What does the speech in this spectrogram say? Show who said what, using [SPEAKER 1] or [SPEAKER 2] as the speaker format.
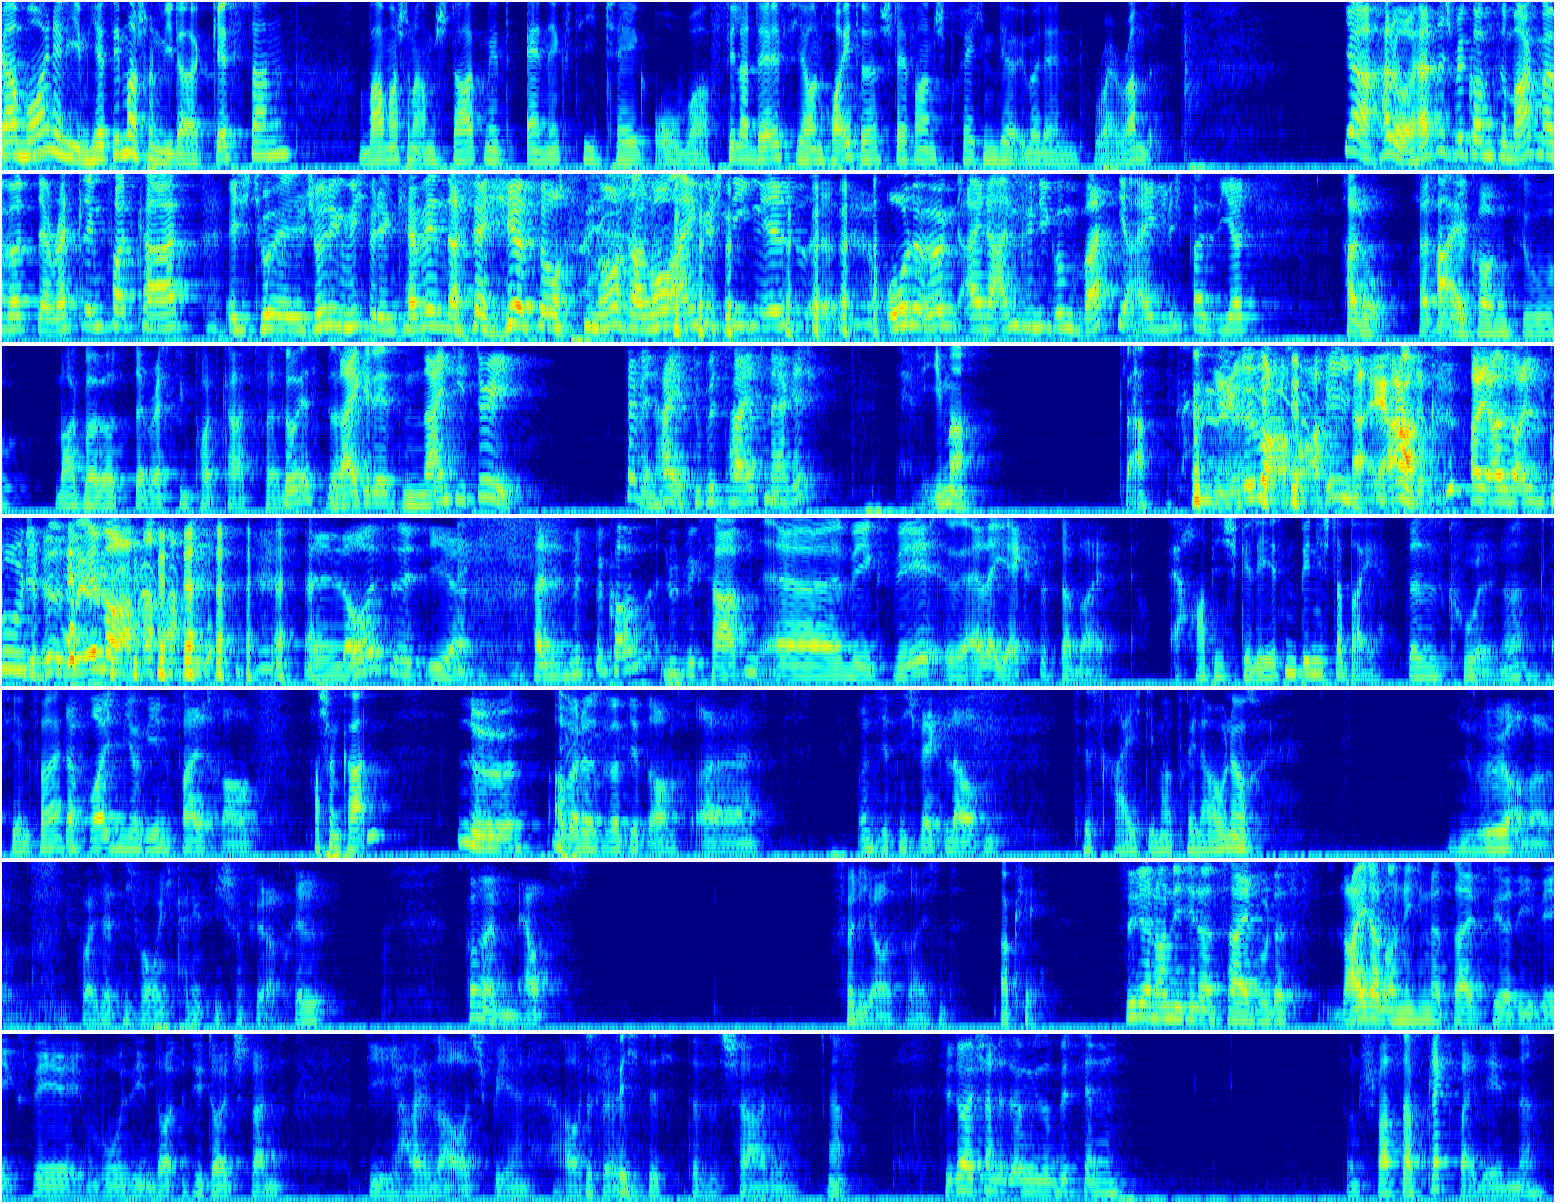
[SPEAKER 1] Ja, moin ihr Lieben, hier sind wir schon wieder. Gestern waren wir schon am Start mit NXT Takeover Philadelphia und heute, Stefan, sprechen wir über den Royal Rumble.
[SPEAKER 2] Ja, hallo, herzlich willkommen zu Mark My Words, der Wrestling Podcast. Ich entschuldige mich für den Kevin, dass er hier so nonchalant eingestiegen ist, äh, ohne irgendeine Ankündigung, was hier eigentlich passiert. Hallo, herzlich
[SPEAKER 1] Hi.
[SPEAKER 2] willkommen zu Mark My Words, der Wrestling Podcast. von
[SPEAKER 1] So ist das.
[SPEAKER 2] Like It Is 93. Kevin, hi, du bist heiß, merke ich.
[SPEAKER 1] Wie immer. Klar.
[SPEAKER 2] Wie immer. ja, ja. Also alles gut, wie immer. Was ist denn los mit dir? Hast du es mitbekommen? Ludwigshafen, äh, WXW, äh, LAX ist dabei.
[SPEAKER 1] Habe ich gelesen, bin ich dabei.
[SPEAKER 2] Das ist cool, ne?
[SPEAKER 1] Auf jeden Fall.
[SPEAKER 2] Da freue ich mich auf jeden Fall drauf.
[SPEAKER 1] Hast du schon Karten?
[SPEAKER 2] Nö, aber das wird jetzt auch äh, uns jetzt nicht weglaufen.
[SPEAKER 1] Das reicht im April auch noch.
[SPEAKER 2] Nö, aber ich weiß jetzt nicht, warum. Ich kann jetzt nicht schon für April. Das kommt dann im März. Völlig ausreichend.
[SPEAKER 1] Okay.
[SPEAKER 2] Sind ja noch nicht in der Zeit, wo das leider noch nicht in der Zeit für die WXW, wo sie in Deu Süddeutschland die Häuser ausspielen,
[SPEAKER 1] Das
[SPEAKER 2] ausfüllen.
[SPEAKER 1] ist richtig.
[SPEAKER 2] Das ist schade.
[SPEAKER 1] Ja.
[SPEAKER 2] Süddeutschland ist irgendwie so ein bisschen so ein schwarzer Fleck bei denen, ne?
